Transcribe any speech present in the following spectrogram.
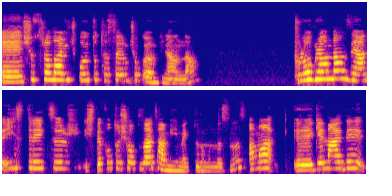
Ee, şu sıralar üç boyutlu tasarım çok ön planda. Programdan ziyade Illustrator, işte Photoshop zaten bilmek durumundasınız. Ama e, genelde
